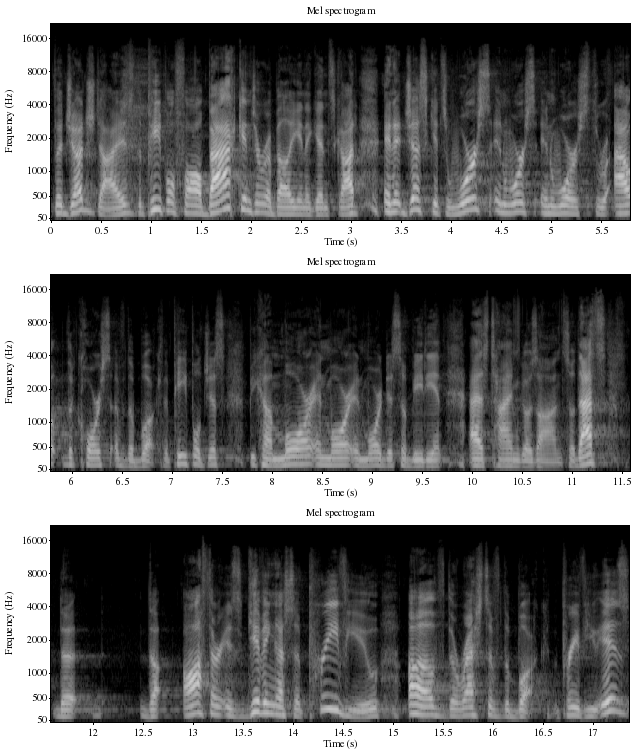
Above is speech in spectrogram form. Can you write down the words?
The judge dies. The people fall back into rebellion against God. And it just gets worse and worse and worse throughout the course of the book. The people just become more and more and more disobedient as time goes on. So that's the the author is giving us a preview of the rest of the book. The preview is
